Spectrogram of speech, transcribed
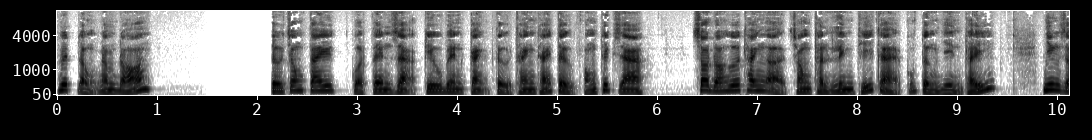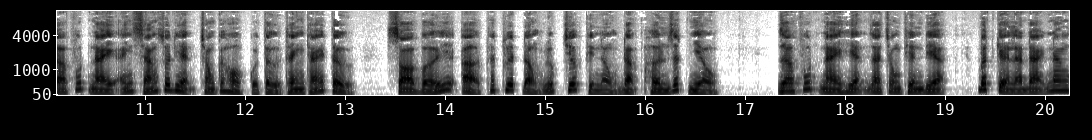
huyết đồng năm đó từ trong tay của tên dạ kiêu bên cạnh tử thanh thái tử phóng thích ra. Sau đó hứa thanh ở trong thần linh thí thể cũng từng nhìn thấy. Nhưng giờ phút này ánh sáng xuất hiện trong cái hộp của tử thanh thái tử so với ở thất huyết đồng lúc trước thì nồng đậm hơn rất nhiều. Giờ phút này hiện ra trong thiên địa, bất kể là đại năng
